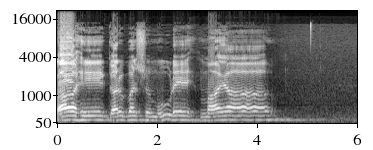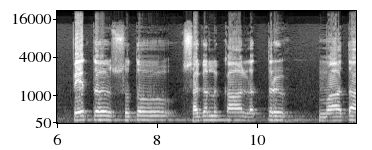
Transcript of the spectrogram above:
ਕਾਹੇ ਗਰਬਸ ਮੂੜੇ ਮਾਇਆ। ਪਿਤ ਸੁਤੋ ਸਗਲ ਕਾਲਤਰ ਮਾਤਾ।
